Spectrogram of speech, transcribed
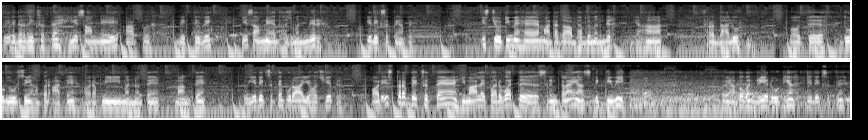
तो इधर देख सकते हैं, ये सामने आप देखते हुए, ये सामने है ध्वज मंदिर। ये देख सकते हैं यहाँ पे। इस चोटी में है माता का भव्य मंदिर, जहाँ श्रद्धालु बहुत दूर दूर से यहाँ पर आते हैं और अपनी मन्नतें मांगते हैं। तो ये देख सकते हैं पूरा यह क्षेत्र। और इस तरफ़ देख सकते हैं हिमालय पर्वत श्रृंखलाएँ यहाँ से दिखती हुई। तो यहाँ पर बन रही है रोटियाँ, ये देख सकते हैं।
